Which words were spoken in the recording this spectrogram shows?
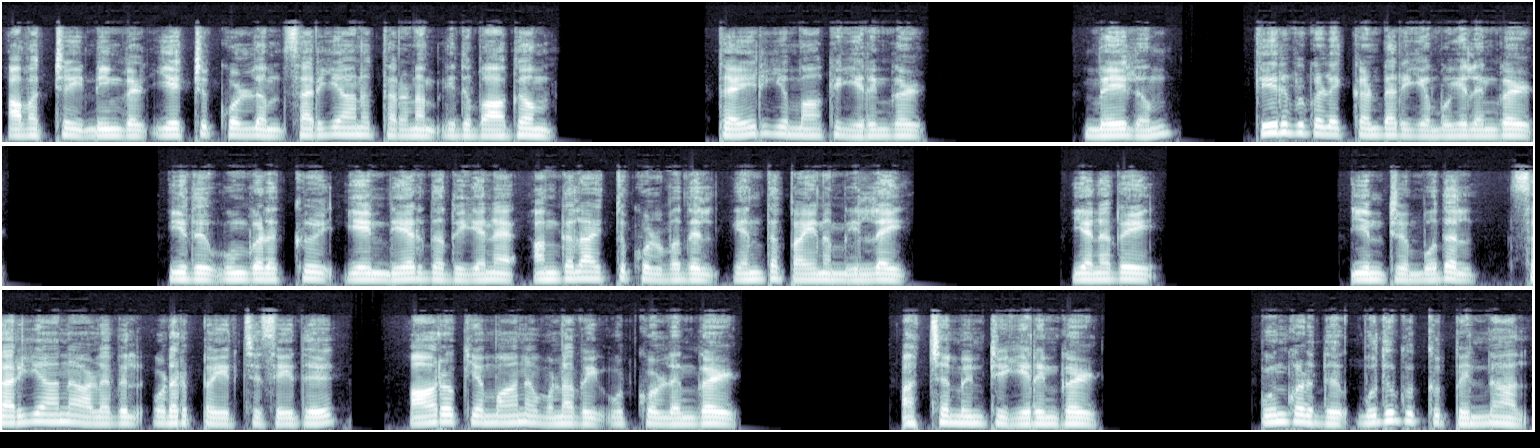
அவற்றை நீங்கள் ஏற்றுக்கொள்ளும் சரியான தருணம் இதுவாகும். தைரியமாக இருங்கள். மேலும் தீர்வுகளைக் கண்டறிய முயலுங்கள். இது உங்களுக்கு ஏன் நேர்ந்தது என அங்கலாய்த்துக் கொள்வதில் எந்த பயனும் இல்லை. எனவே இன்று முதல் சரியான அளவில் உடற்பயிற்சி செய்து ஆரோக்கியமான உணவை உட்கொள்ளுங்கள். அச்சமின்றி இருங்கள். உங்களது முதுகுக்குப் பின்னால்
